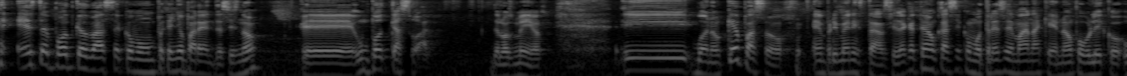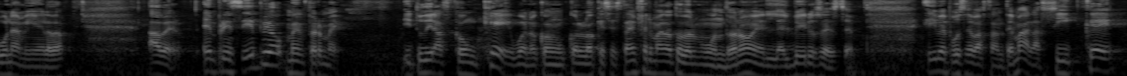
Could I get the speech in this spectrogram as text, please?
este podcast va a ser como un pequeño paréntesis, ¿no? Eh, un podcast casual de los míos. Y bueno, ¿qué pasó en primera instancia? Ya que tengo casi como tres semanas que no publico una mierda. A ver, en principio me enfermé. Y tú dirás, ¿con qué? Bueno, con, lo que se está enfermando todo el mundo, ¿no? El, virus este. Y me puse bastante mal. Así que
